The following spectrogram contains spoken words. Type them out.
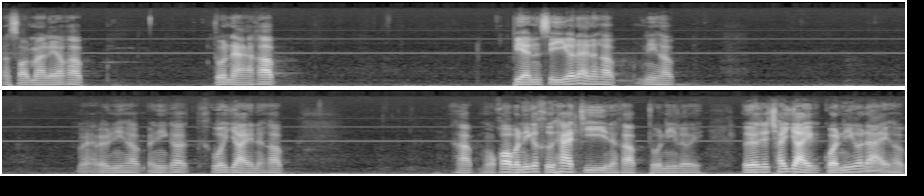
อักษรมาแล้วครับ ตัวหนาครับ เปลี่ยนสีก็ได้นะครับนี่ครับ แบบนี้ครับ อันนี้ก็คือว่าใหญ่นะครับครับหัวข้อวันนี้ก็คือ 5G นะครับ ตัวนี้เลยหรือเราจะใช้ใหญ่กว่านี้ก็ได้ครับ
